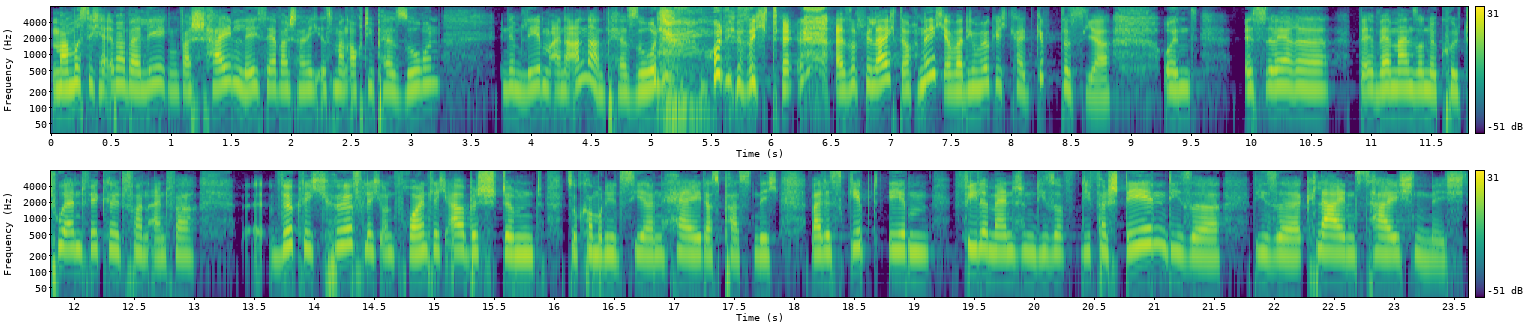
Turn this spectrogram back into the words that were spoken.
man muss sich ja immer überlegen, wahrscheinlich, sehr wahrscheinlich ist man auch die Person in dem Leben einer anderen Person, wo die sich, also vielleicht auch nicht, aber die Möglichkeit gibt es ja. Und es wäre, wenn man so eine Kultur entwickelt von einfach wirklich höflich und freundlich, aber bestimmt zu kommunizieren, hey, das passt nicht, weil es gibt eben viele Menschen, die, so, die verstehen diese, diese kleinen Zeichen nicht,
